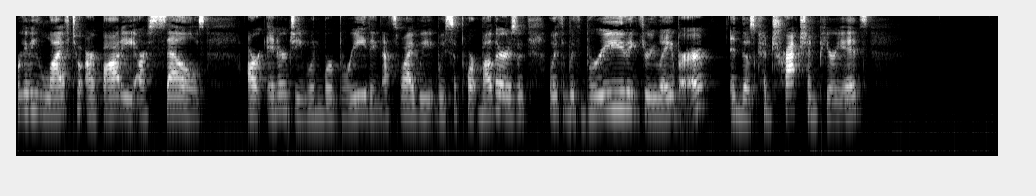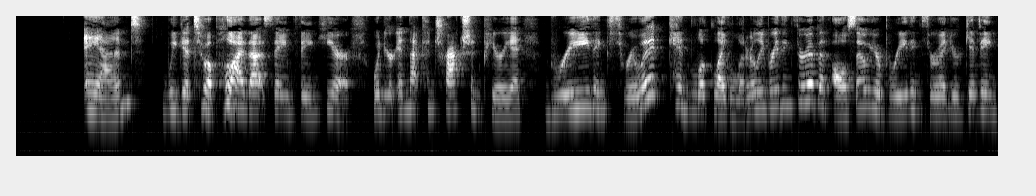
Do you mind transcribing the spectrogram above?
We're giving life to our body, our cells, our energy when we're breathing. That's why we, we support mothers with, with, with breathing through labor in those contraction periods. And we get to apply that same thing here. When you're in that contraction period, breathing through it can look like literally breathing through it, but also you're breathing through it. You're giving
